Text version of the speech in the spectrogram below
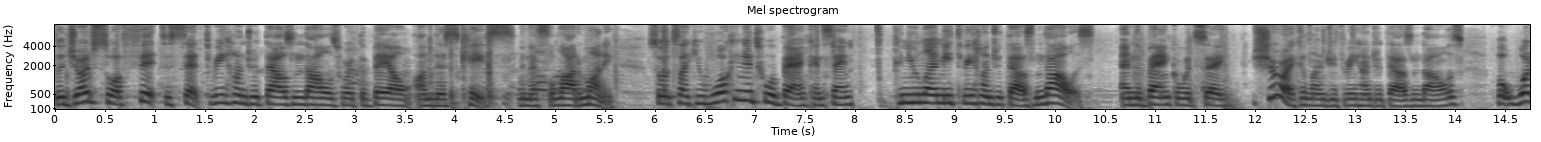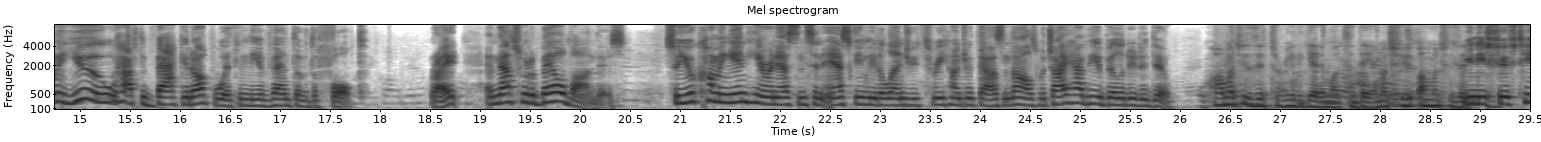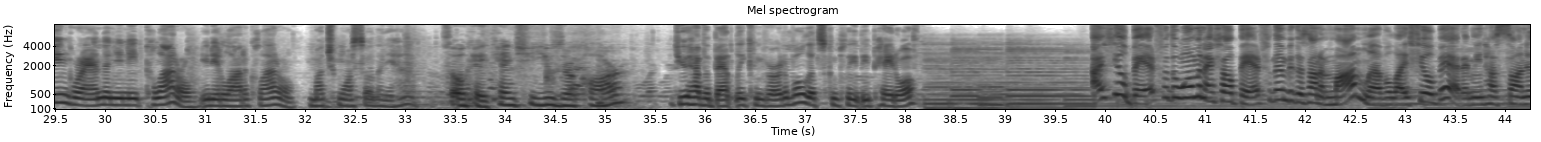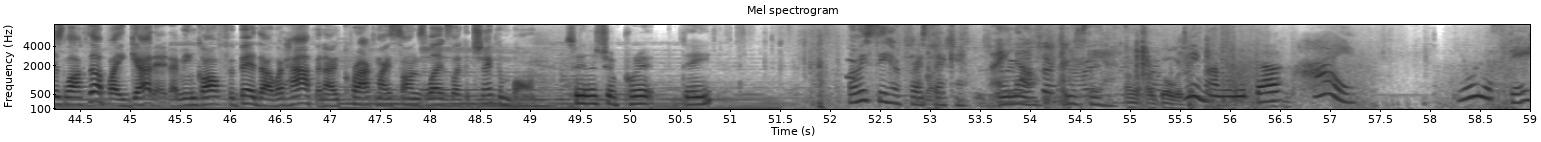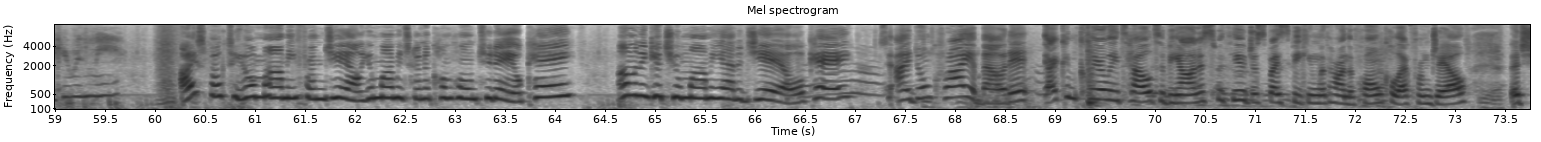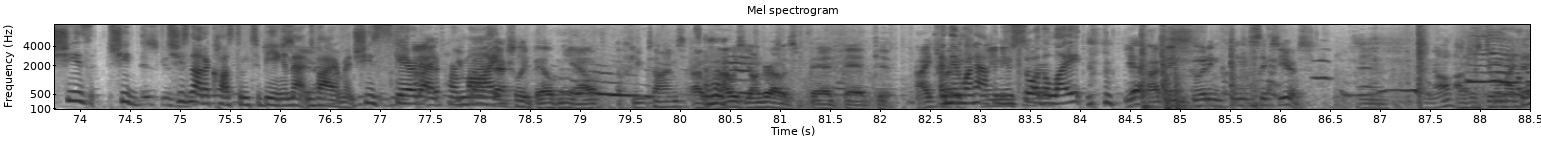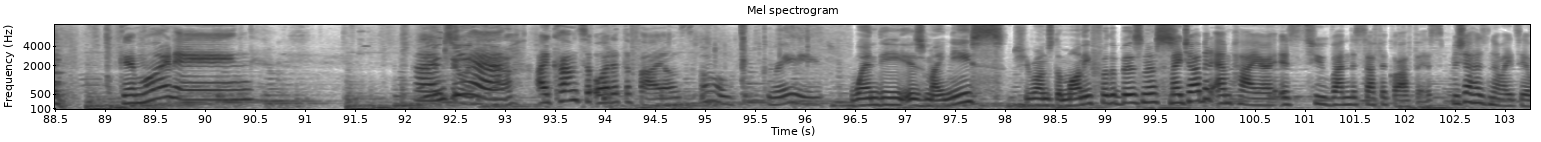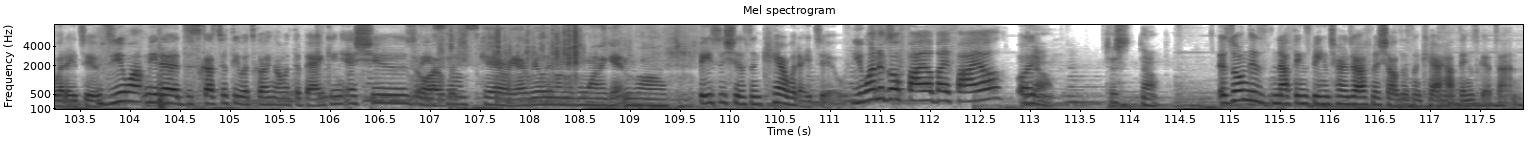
the judge saw fit to set $300,000 worth of bail on this case. I mean, that's a lot of money. So it's like you're walking into a bank and saying, Can you lend me $300,000? And the banker would say, Sure, I can lend you $300,000. But what do you have to back it up with in the event of default? right? And that's what a bail bond is. So you're coming in here, in essence, and asking me to lend you $300,000, which I have the ability to do. How much is it to really get him out today? How much? you- How much is it? You need 15 grand, and you need collateral. You need a lot of collateral, much more so than you have. So okay, can she use her car? Do you have a Bentley convertible that's completely paid off? I feel bad for the woman. I felt bad for them because on a mom level, I feel bad. I mean, her son is locked up. I get it. I mean, God forbid that would happen. I'd crack my son's legs like a chicken bone. Signature print, date. Let me see her for a second. I know. Let me see her. I'll, I'll go with Hi, Mama Lisa. Hi. You want to stay here with me? I spoke to your mommy from jail. Your mommy's gonna come home today, okay? I'm gonna get your mommy out of jail, okay? So I don't cry about it. I can clearly tell, to be honest with you, just by speaking with her on the phone, collect from jail, that she's she she's not accustomed to being in that environment. She's scared out of her you mind. guys actually bailed me out a few times. I, when uh-huh. I was younger, I was a bad, bad kid. I tried and then what happened? You saw her- the light? Yeah, I've been good and clean six years. And, you know, I'm just doing my thing. Good morning. I'm you doing here. here? I come to audit the files. Oh, great. Wendy is my niece. She runs the money for the business. My job at Empire is to run the Suffolk office. Michelle has no idea what I do. Do you want me to discuss with you what's going on with the banking issues? Please, or sounds scary. I really don't even want to get involved. basically she doesn't care what I do? You want to go file by file? Or No, just no. as long as nothing's being turned off, Michelle doesn't care how things get done.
